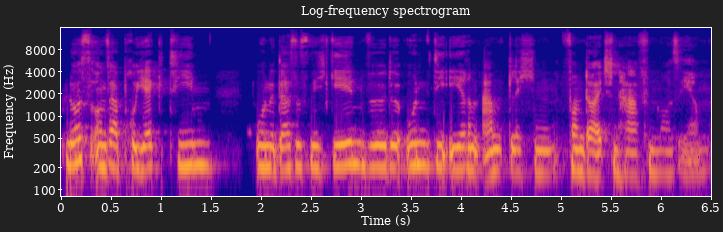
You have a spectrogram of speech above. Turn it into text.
Plus unser Projektteam, ohne das es nicht gehen würde, und die Ehrenamtlichen vom Deutschen Hafenmuseum.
